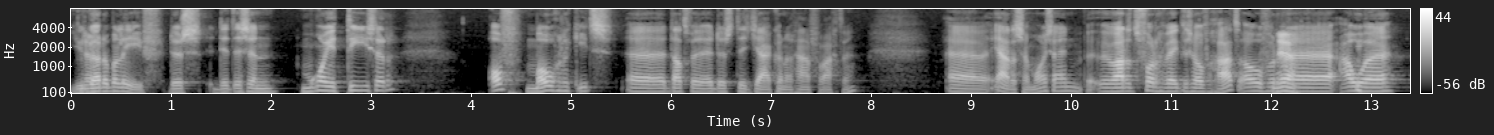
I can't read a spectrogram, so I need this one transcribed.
You Ja. Gotta Believe. Dus dit is een mooie teaser. Of mogelijk iets eh, dat we dus dit jaar kunnen gaan verwachten. Eh, ja, dat zou mooi zijn. We, we hadden het vorige week dus over gehad. Over Ja. oude,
